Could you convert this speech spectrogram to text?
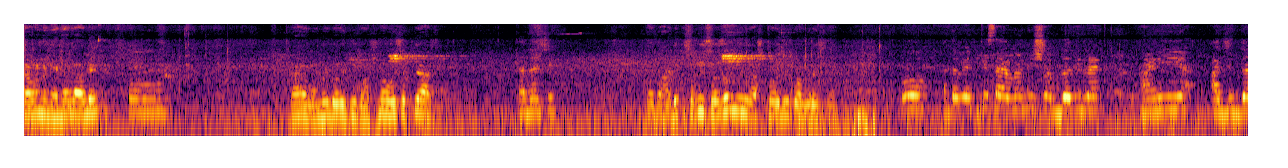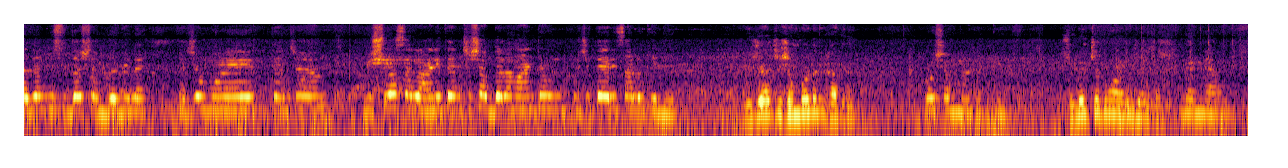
साहेबांना भेटायला आले. हो. काय उमेदवारीची घोषणा होऊ शकते आज? कदाचित. तर गाडी सगळी सजवली राष्ट्रवादी काँग्रेसने. हो आता व्यंके साहेबांनी शब्द दिलाय आणि अजितदादांनी सुद्धा शब्द दिलाय. त्याच्यामुळे त्यांच्या विश्वासाला आणि त्यांच्या शब्दाला मान ठेवून पुढची तयारी चालू केली विजयाची शंभर टक्के खात्री हो शंभर टक्के. शुभेच्छा तुम्हाला विजयासाठी. धन्यवाद.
